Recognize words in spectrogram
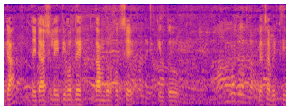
এটা, যেটা আসলে ইতিমধ্যে দাম দর হচ্ছে, কিন্তু বেচা ব্যক্তি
